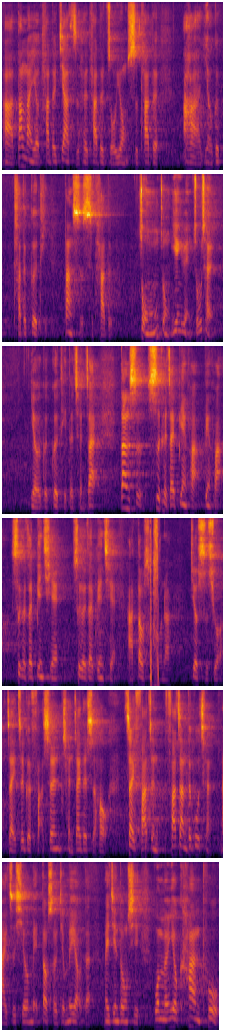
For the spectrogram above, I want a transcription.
啊，当然有它的价值和它的作用，是它的啊有个它的个体，但是是它的种种因缘组成，有一个个体的存在。但是是可在变化，变化是可在变迁，是可在变迁啊。到时候呢，就是说，在这个发生存在的时候，在发展发展的过程乃至修美，到时候就没有的每件东西，我们要看破，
